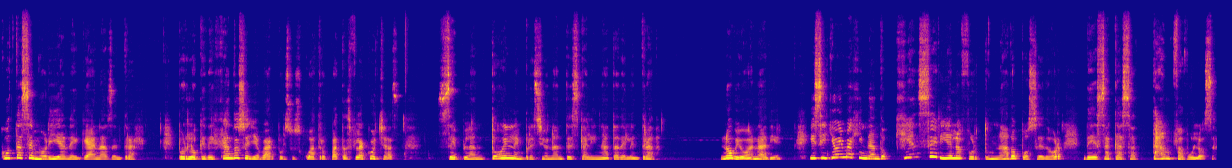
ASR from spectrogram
Kuta se moría de ganas de entrar, por lo que dejándose llevar por sus cuatro patas flacuchas, se plantó en la impresionante escalinata de la entrada. No vio a nadie y siguió imaginando quién sería el afortunado poseedor de esa casa tan fabulosa.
